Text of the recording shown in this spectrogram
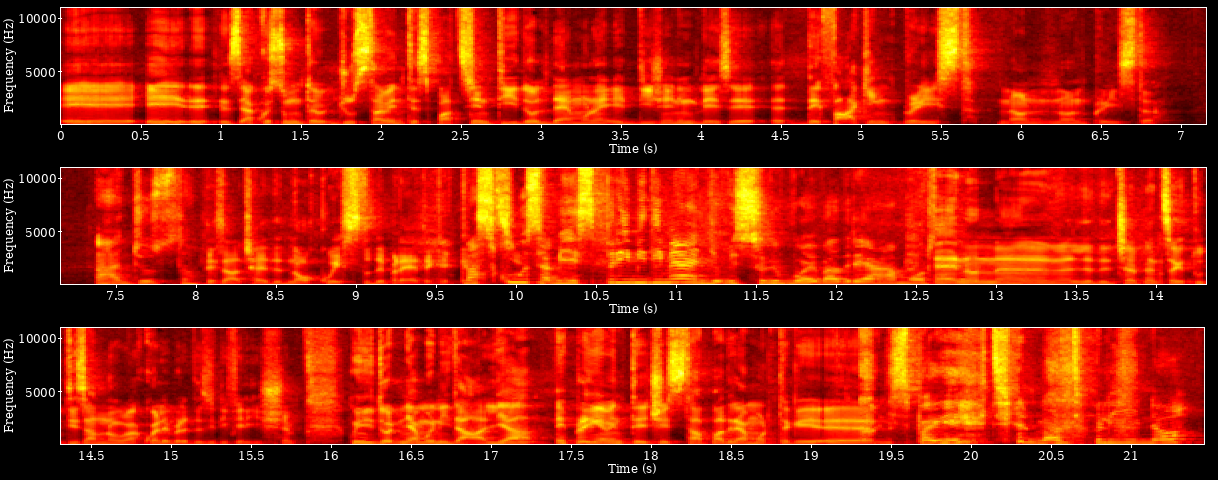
e, e, eh, a questo punto giustamente spazientito il demone e dice in inglese eh, the fucking priest, non, non priest. Ah, giusto. Esatto, cioè no, questo de prete che Ma cazzo. scusami, esprimiti meglio visto che vuoi padre Amor. Eh, non, eh, cioè, pensa che tutti sanno a quale prete si riferisce. Quindi torniamo in Italia e praticamente ci sta Padre Amort che... eh, Con gli spaghetti e il mandolino.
